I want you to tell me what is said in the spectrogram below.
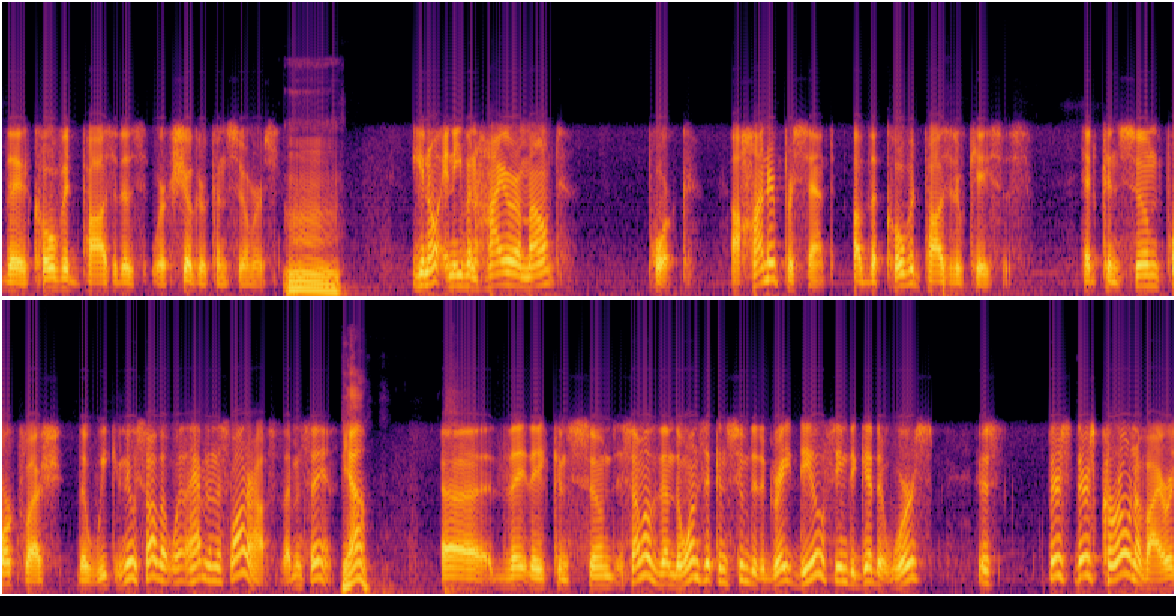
the COVID positives were sugar consumers. Mm. You know, an even higher amount, pork. A hundred percent of the COVID positive cases had consumed pork flesh the week. You saw that what happened in the slaughterhouses. I've been saying. Yeah. Uh, they they consumed some of them. The ones that consumed it a great deal seemed to get it worse because there's there's coronavirus.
